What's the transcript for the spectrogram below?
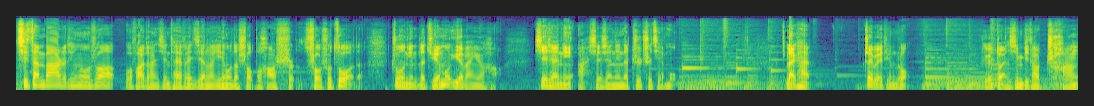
七三八二的听众说：“我发短信太费劲了，因为我的手不好使，手术做的。祝你们的节目越办越好，谢谢您啊，谢谢您的支持节目。”来看这位听众，这个短信比较长。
